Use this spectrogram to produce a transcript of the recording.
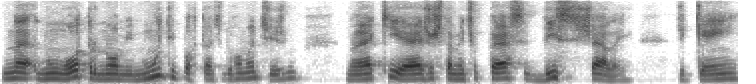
na, num outro nome muito importante do romantismo, não é, que é justamente o Percy Bysshe Shelley, de quem,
